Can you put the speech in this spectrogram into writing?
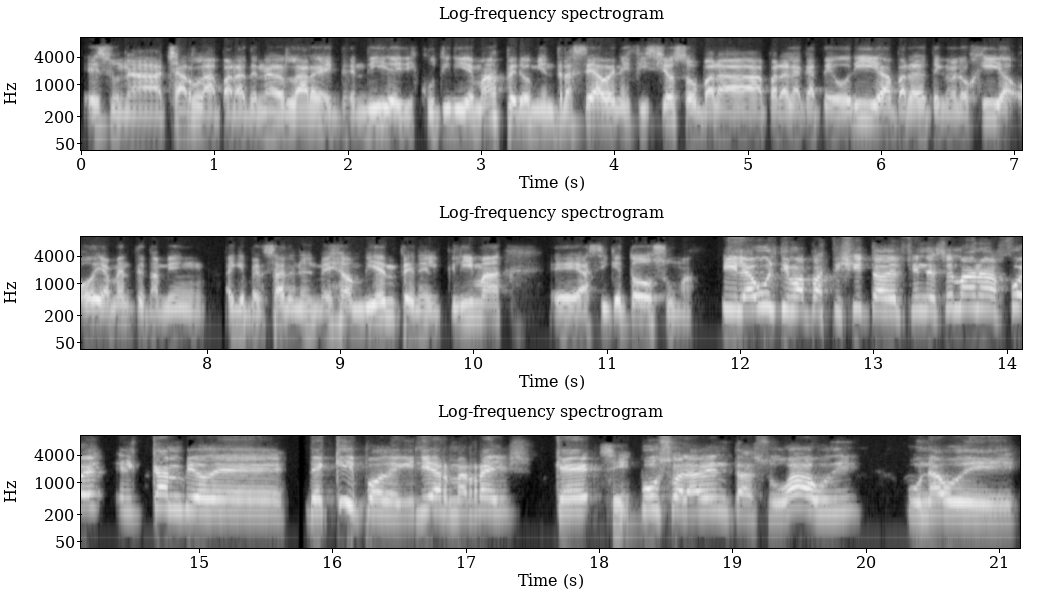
es una charla para tener larga y tendida y discutir y demás, pero mientras sea beneficioso para, para la categoría, para la tecnología, obviamente también hay que pensar en el medio ambiente, en el clima, eh, así que todo suma. Y la última pastillita del fin de semana fue el cambio de, de equipo de Guillermo Reis, que Sí. puso a la venta su Audi, un Audi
